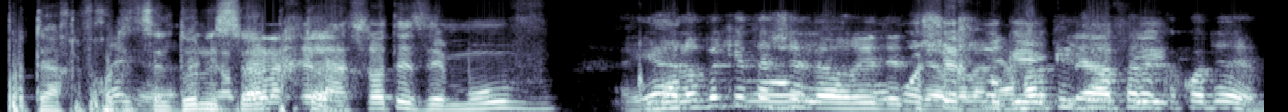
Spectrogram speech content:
פותח, לפחות אצל דוניס הוא היה פותח. אני אומר לכם לעשות איזה מוב היה, לא בקטע של להוריד את זה, אבל אני אמרתי את זה בפרק הקודם.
